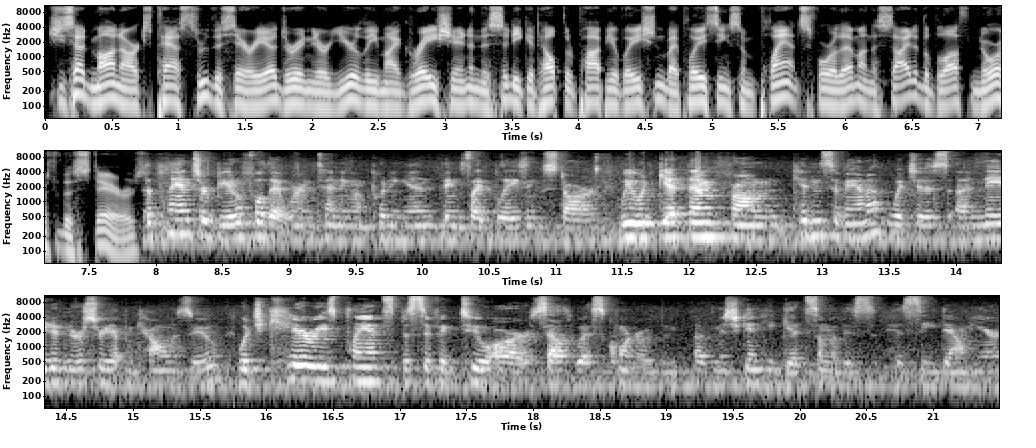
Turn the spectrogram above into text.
She said monarchs pass through this area during their yearly migration, and the city could help their population by placing some plants for them on the side of the bluff north of the stairs. The plants are beautiful that we're intending on putting in, things like Blazing Star. We would get them from Hidden Savannah, which is a native nursery up in Kalamazoo, which carries plants specific to our southwest corner of, the, of Michigan. He gets some of his, his seed down here.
